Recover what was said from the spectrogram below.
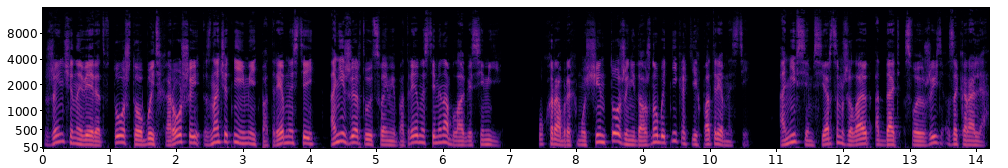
Женщины верят в то, что быть хорошей значит не иметь потребностей, они жертвуют своими потребностями на благо семьи. У храбрых мужчин тоже не должно быть никаких потребностей. Они всем сердцем желают отдать свою жизнь за короля.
